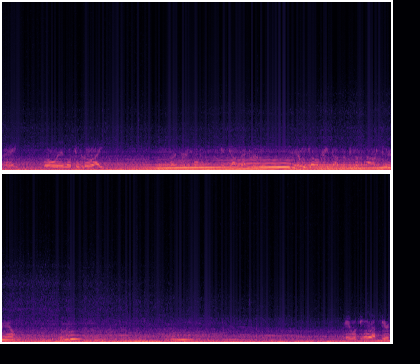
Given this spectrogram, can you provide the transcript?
Alright. Slow in, looking to the right. Start turning. Get you out of that curve. There we go. Great job. Start to go to the power sooner now. Okay, looking left here.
